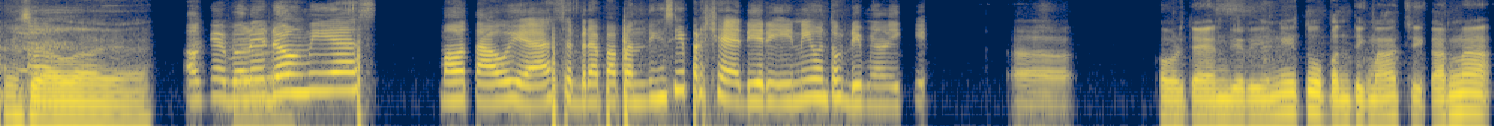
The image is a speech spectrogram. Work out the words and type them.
Masya Allah ya Oke, boleh dong nih Yes. Mau tahu ya seberapa penting sih percaya diri ini untuk dimiliki? Eh, kepercayaan diri ini tuh penting banget sih karena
